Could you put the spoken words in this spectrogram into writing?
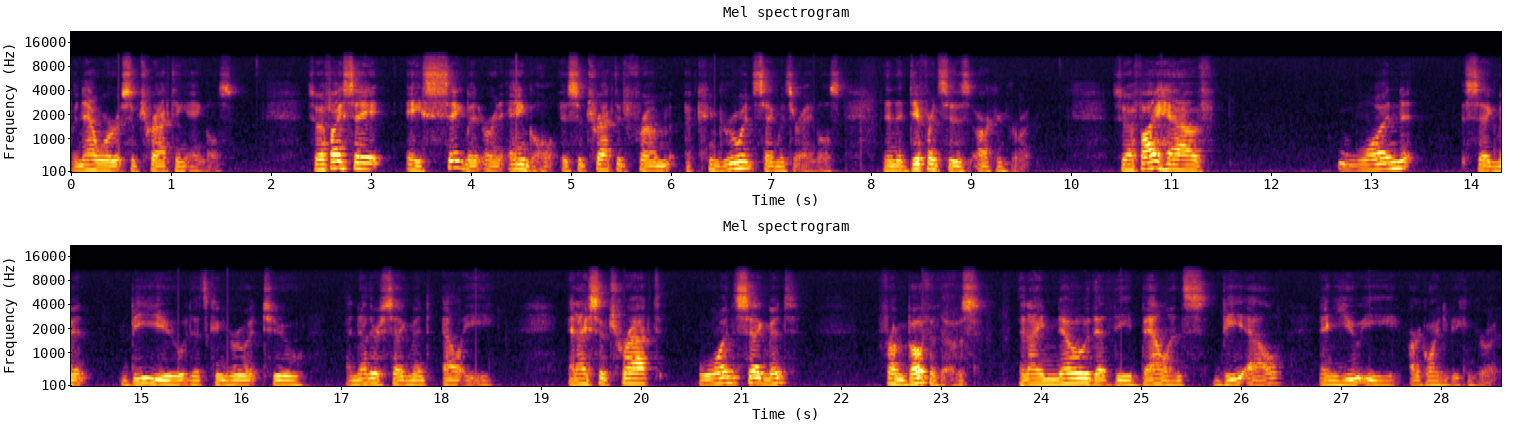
but now we're subtracting angles. So if I say a segment or an angle is subtracted from a congruent segments or angles, then the differences are congruent. So if I have one segment BU that's congruent to another segment LE, and I subtract one segment from both of those, then I know that the balance BL and UE are going to be congruent.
